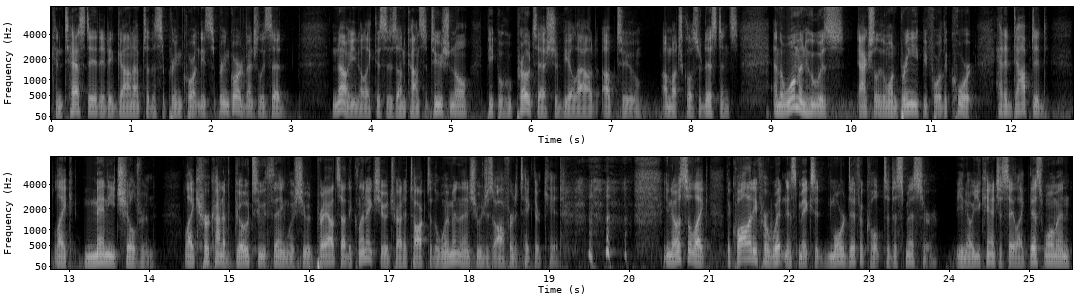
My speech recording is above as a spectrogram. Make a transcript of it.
contested. It had gone up to the Supreme Court, and the Supreme Court eventually said, no, you know, like this is unconstitutional. People who protest should be allowed up to a much closer distance. And the woman who was actually the one bringing it before the court had adopted like many children. Like her kind of go to thing was she would pray outside the clinic, she would try to talk to the women, and then she would just offer to take their kid. you know, so like the quality of her witness makes it more difficult to dismiss her. You know, you can't just say like this woman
